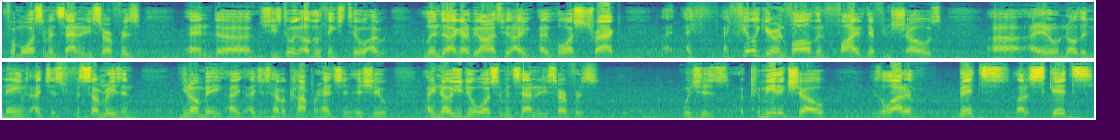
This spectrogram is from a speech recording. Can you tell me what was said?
from Awesome Insanity Surfers. And uh, she's doing other things too. I, Linda, I got to be honest with you, I, I lost track. I, I, I feel like you're involved in five different shows. Uh, I don't know the names. I just, for some reason, you know me, I, I, just have a comprehension issue. I know you do Awesome Insanity Surfers, which is a comedic show. There's a lot of bits, a lot of skits,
